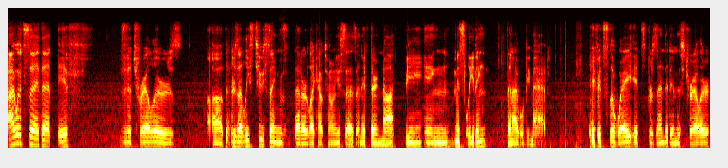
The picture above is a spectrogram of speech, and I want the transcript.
I would say that if the trailers, uh, there's at least two things that are like how Tony says, and if they're not being misleading, then I will be mad. If it's the way it's presented in this trailer,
